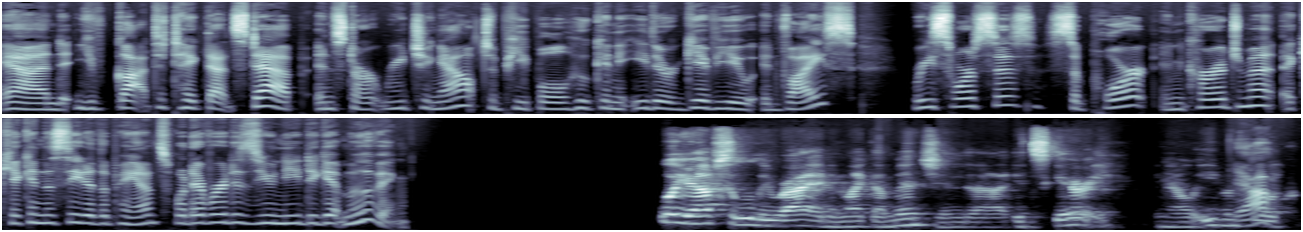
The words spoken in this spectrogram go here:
And you've got to take that step and start reaching out to people who can either give you advice resources, support, encouragement, a kick in the seat of the pants, whatever it is you need to get moving. Well, you're absolutely right. And like I mentioned, uh, it's scary, you know, even yeah. for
